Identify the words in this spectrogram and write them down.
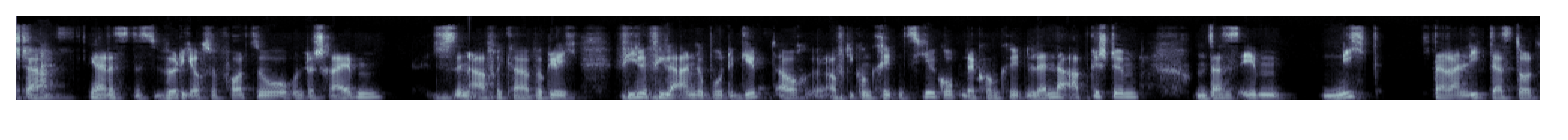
schafft. Ja, das, das würde ich auch sofort so unterschreiben es in Afrika wirklich viele, viele Angebote gibt, auch auf die konkreten Zielgruppen der konkreten Länder abgestimmt und dass es eben nicht daran liegt, dass dort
